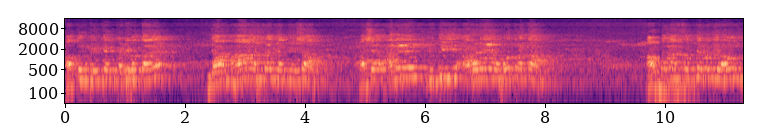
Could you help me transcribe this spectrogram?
अतुल बेडके कटिबद्ध आहे. या महाराष्ट्राच्या देशात असे अनेक युती आघाडे होत राहतात. आपल्याला सत्तेमध्ये राहून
